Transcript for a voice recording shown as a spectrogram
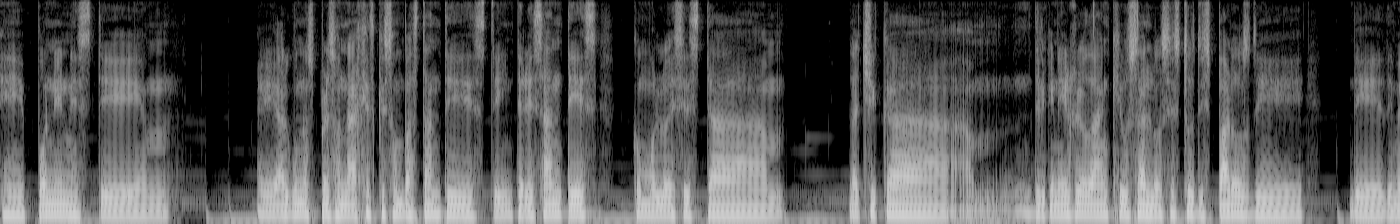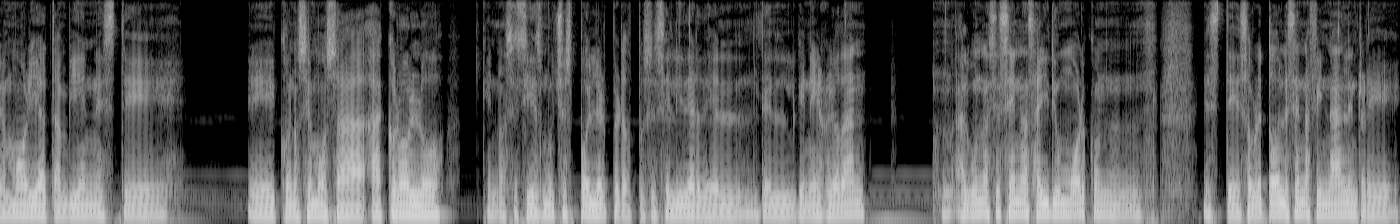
eh, ponen este, mm, algunos personajes que son bastante este, interesantes, como lo es esta mm, la chica mm, del Genei Ryodan que usa los, estos disparos de, memoria. También este, conocemos a, a Crollo que no sé si es mucho spoiler, pero pues es el líder del, del Genei Ryodan. Algunas escenas ahí de humor con, este, sobre todo la escena final entre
